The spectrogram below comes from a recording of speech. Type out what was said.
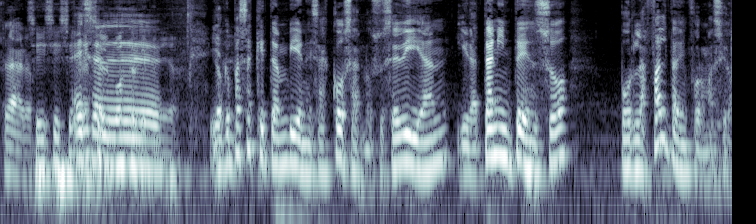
Claro. Sí, sí, sí. Es ese es el el, póster que tenía. Lo que pasa es que también esas cosas no sucedían y era tan intenso por la falta de información.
